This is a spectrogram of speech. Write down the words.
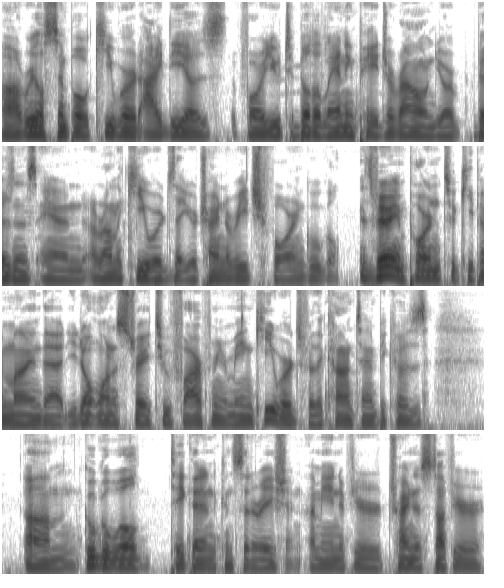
uh, real simple keyword ideas for you to build a landing page around your business and around the keywords that you're trying to reach for in Google. It's very important to keep in mind that you don't want to stray too far from your main keywords for the content because um, Google will take that into consideration. I mean, if you're trying to stuff your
